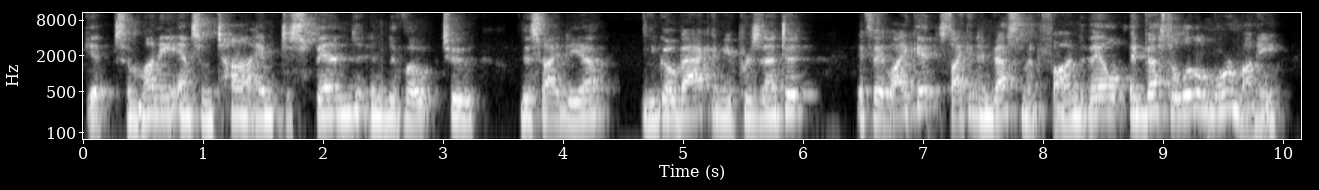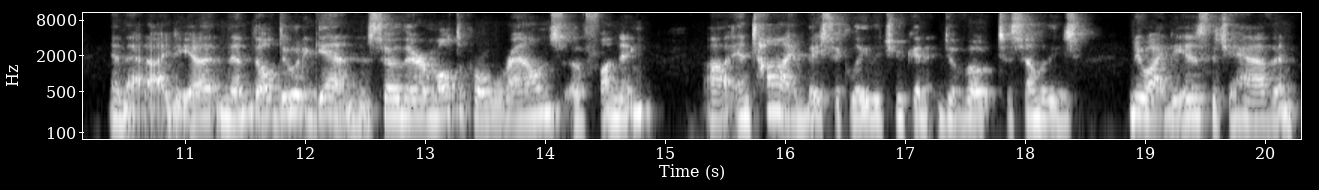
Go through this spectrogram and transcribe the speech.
get some money and some time to spend and devote to this idea. You go back and you present it. If they like it, it's like an investment fund. They'll invest a little more money in that idea and then they'll do it again. And so there are multiple rounds of funding uh, and time basically that you can devote to some of these new ideas that you have. And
